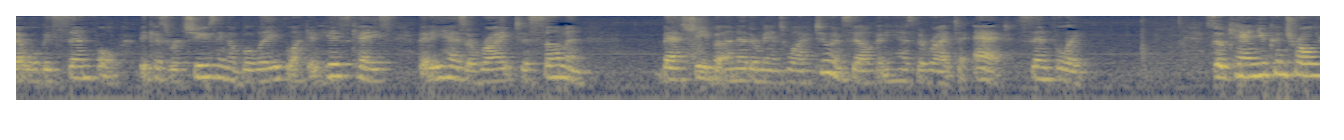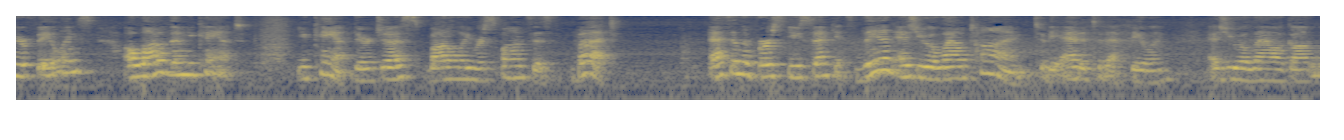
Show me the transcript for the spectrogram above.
that will be sinful because we're choosing a belief, like in his case, that he has a right to summon Bathsheba, another man's wife, to himself, and he has the right to act sinfully. So can you control your feelings? A lot of them you can't. You can't. They're just bodily responses. But that's in the first few seconds. Then as you allow time to be added to that feeling, as you allow a God,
